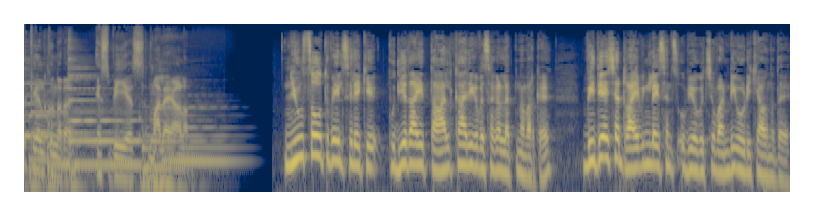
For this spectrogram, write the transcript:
കേൾക്കുന്നത് S B S Malayalam. New south വെയിൽസിലേക്ക് പുതിയതായി താൽക്കാലിക വിസകളിൽ എത്തുന്നവർക്ക് വിദേശ ഡ്രൈവിംഗ് ലൈസൻസ് ഉപയോഗിച്ച് വണ്ടി ഓടിക്കാവുന്നത്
